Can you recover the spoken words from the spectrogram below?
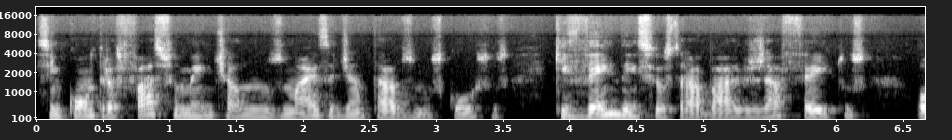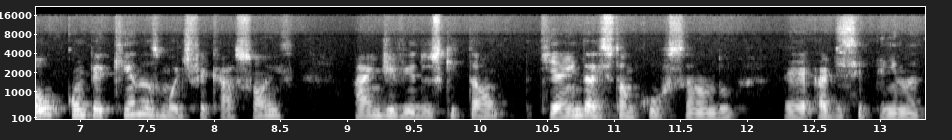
Se encontra facilmente alunos mais adiantados nos cursos que vendem seus trabalhos já feitos ou com pequenas modificações a indivíduos que, estão, que ainda estão cursando é, a disciplina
